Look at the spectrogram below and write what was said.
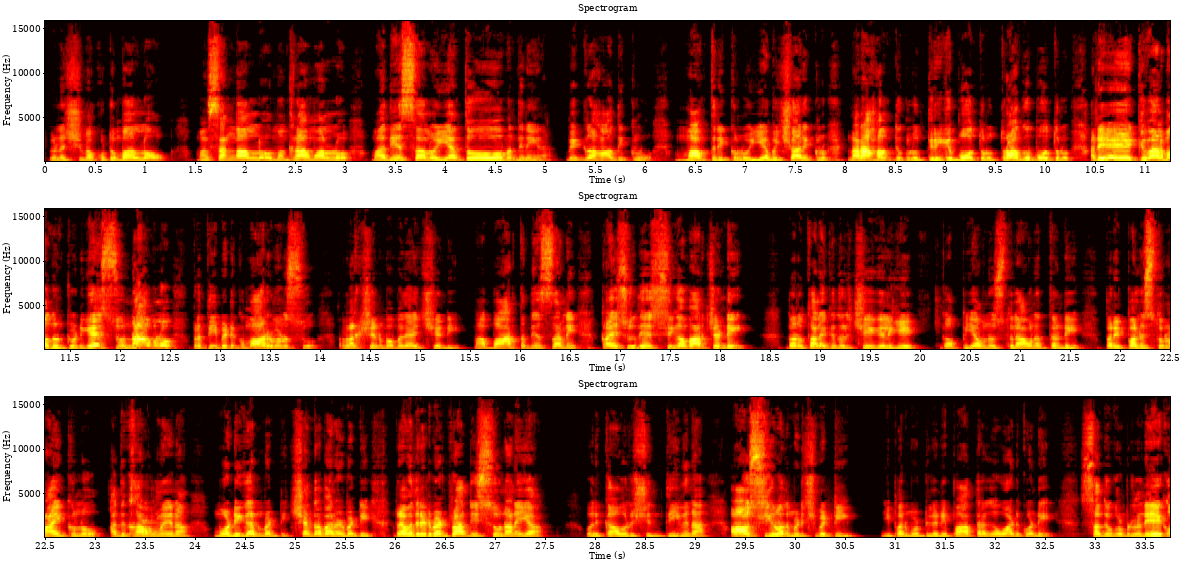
ఇవన్న మా కుటుంబాల్లో మా సంఘాల్లో మా గ్రామాల్లో మా దేశాల్లో ఎంతో మంది నేను విగ్రహాదికులు మాంత్రికులు ఏభిచారికులు నరహంతుకులు తిరిగిపోతులు త్రాగుబోతులు అనేక వేల మంది ఉంటుంది యేసు నామలో ప్రతి బిడ్డకు మారు మనస్సు రక్షణ మమ్మల్ని మా భారతదేశాన్ని క్రైస్తవ దేశంగా మార్చండి. దాని తలకిందులు చేయగలిగే గొప్ప యవనస్తులు అవనెత్తండి పరిపాలిస్తున్న నాయకులు అధికారులైన మోడీ గారిని బట్టి చంద్రబాబు బట్టి రేవంత్ రెడ్డి బట్టి ప్రార్థిస్తున్నానయ్యా. వారికి కావలసిన దీవెన ఆశీర్వాదం విడిచిపెట్టి నీ పనిముట్టుగా నీ పాత్రగా వాడుకోండి. చదువుకున్న అనేక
